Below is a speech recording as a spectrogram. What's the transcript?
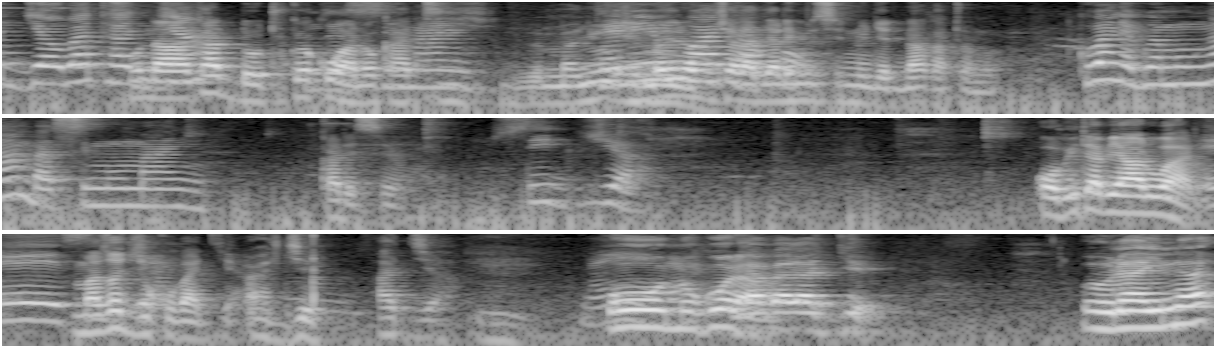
jja oba tajja. Funa akadde otukeko wano kati. simanyi. manyi Teri- oti- mbaire omukyala Nkwatako. gyali misinungi edina katono kuba ne gwe muŋŋamba simumanyi. Kale sewo sijja. Obiyita byalwale Eh, maze sijja. ogikubajja ajje. Ajja. Naye- onogola njagala ajje. Ono alina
